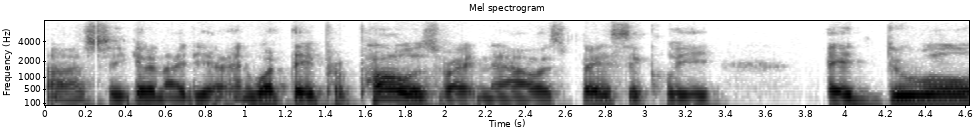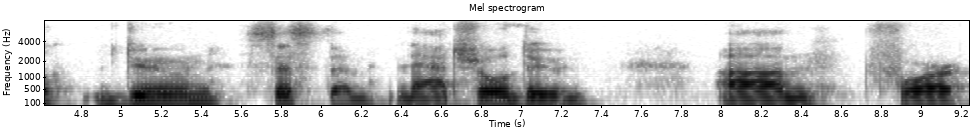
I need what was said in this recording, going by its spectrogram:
uh, so you get an idea. And what they propose right now is basically a dual dune system, natural dune, um, for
